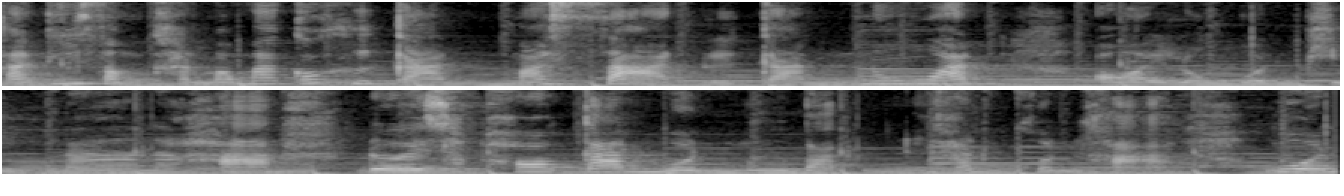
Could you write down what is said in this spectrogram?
ค่ะที่สำคัญมากๆก็คือการมัสซาดหรือการนวดออยล์ลงบนผิวหน้านะคะ โดยเฉพาะการวนมือแบบนี้ค่ะทุกคนค่ะ วน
